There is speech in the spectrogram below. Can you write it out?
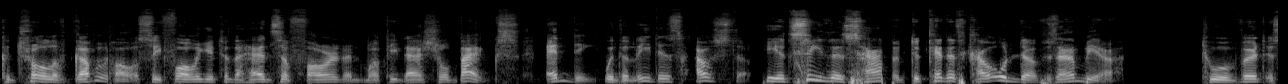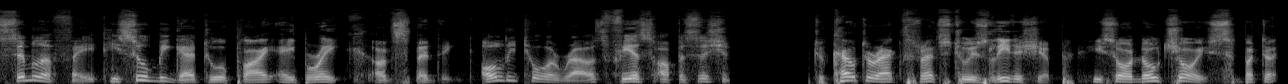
control of government policy falling into the hands of foreign and multinational banks, ending with the leader's ouster. He had seen this happen to Kenneth Kaunda of Zambia. To avert a similar fate, he soon began to apply a brake on spending only to arouse fierce opposition. To counteract threats to his leadership, he saw no choice but to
